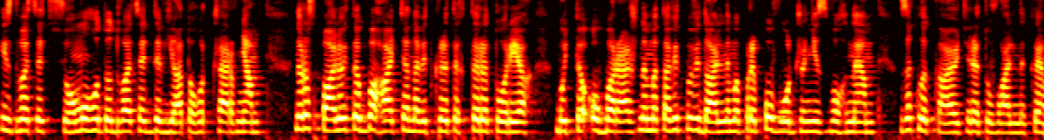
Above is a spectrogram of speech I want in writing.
із 27 до 29 червня. Не розпалюйте багаття на відкритих територіях, будьте обережними та відповідальними при поводженні з вогнем. Закликають рятувальники.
